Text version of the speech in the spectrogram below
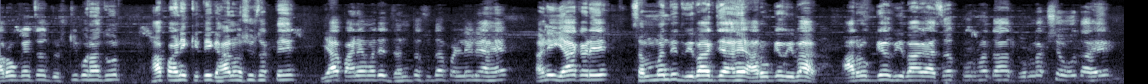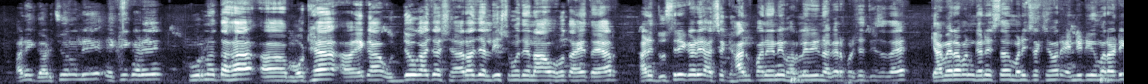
आरोग्याच्या दृष्टिकोनातून हा पाणी किती घाण असू शकते या पाण्यामध्ये जंत सुद्धा पडलेले आहे. आणि याकडे संबंधित विभाग जे आहे आरोग्य विभाग आरोग्य विभागाचं पूर्णतः दुर्लक्ष होत आहे. आणि गडचिरोली एकीकडे पूर्णतः मोठ्या एका उद्योगाच्या शहराच्या लिस्टमध्ये नाव होत आहे तयार. आणि दुसरीकडे असे घाण पाण्याने भरलेली नगर परिषद दिसत आहे. कॅमेरामन गणेश मनीष लक्ष्मीवर एनडीटीव्ही मराठी.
